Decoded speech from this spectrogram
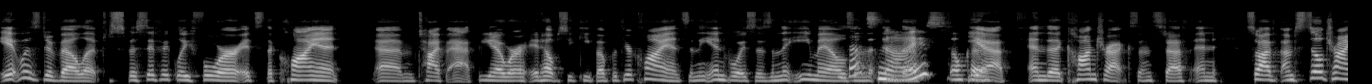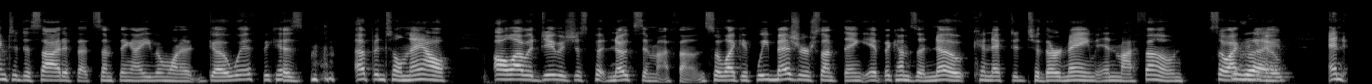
it was developed specifically for it's the client um type app, you know, where it helps you keep up with your clients and the invoices and the emails. That's and the, nice. And the, okay. Yeah. And the contracts and stuff. And so i am still trying to decide if that's something I even want to go with because up until now, all I would do is just put notes in my phone. So, like if we measure something, it becomes a note connected to their name in my phone. So I, right. you know, and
